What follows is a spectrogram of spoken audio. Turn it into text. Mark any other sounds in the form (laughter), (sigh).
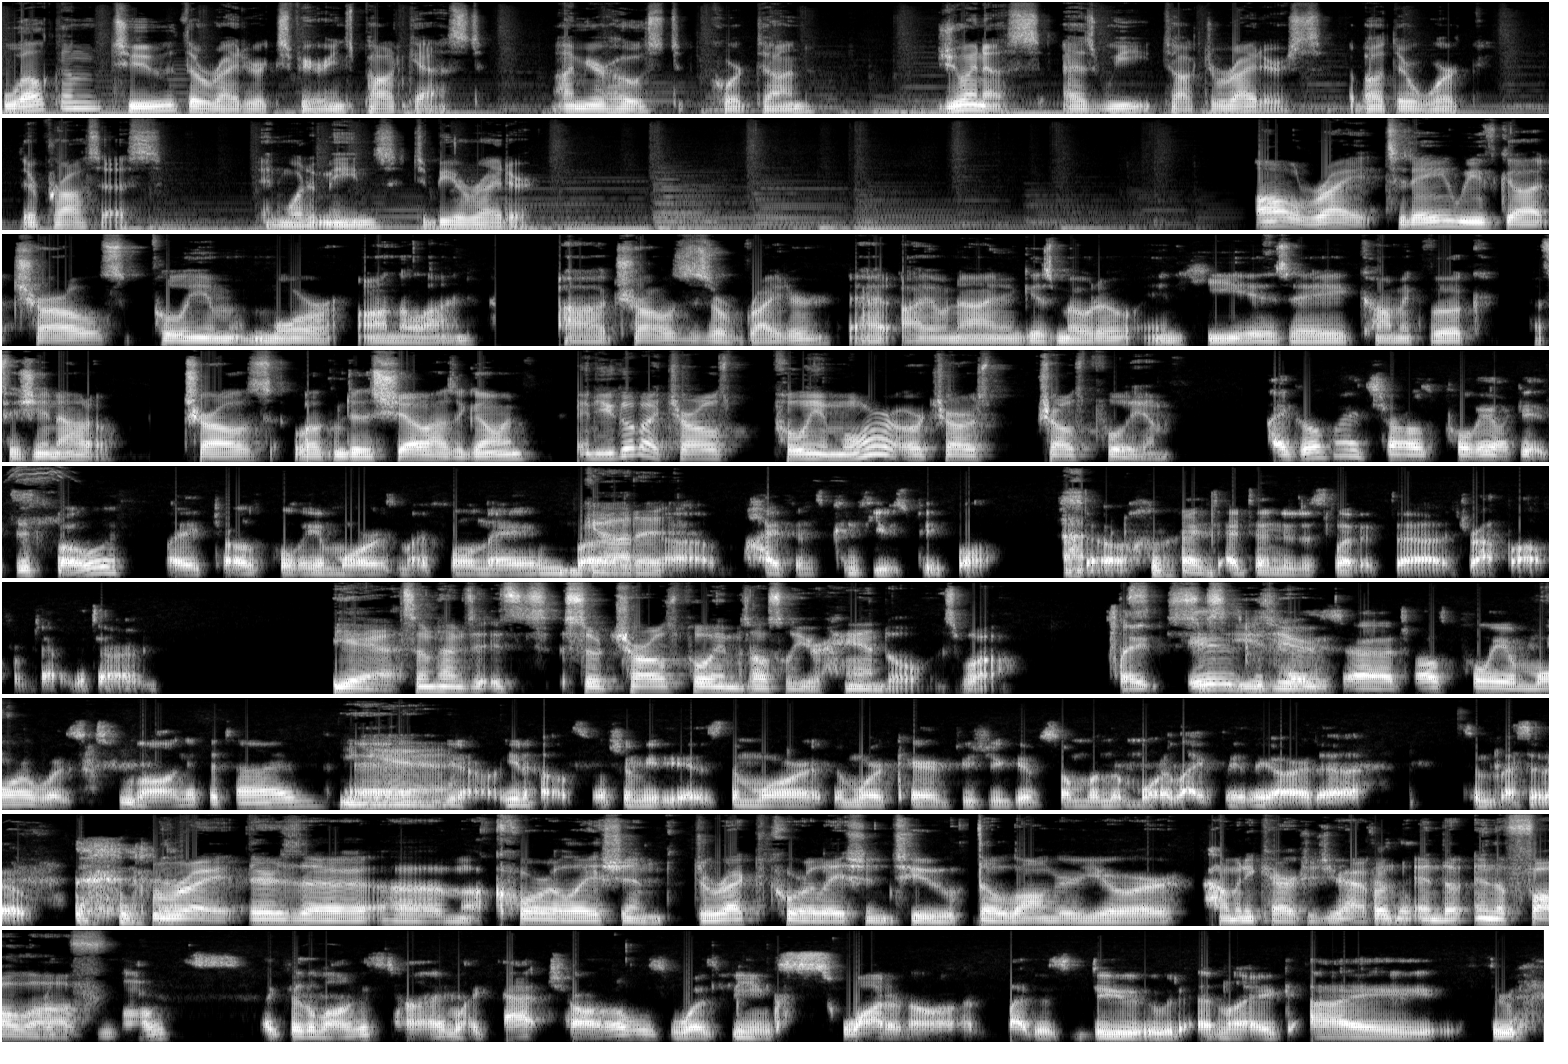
Welcome to the Writer Experience Podcast. I'm your host, Court Dunn. Join us as we talk to writers about their work, their process, and what it means to be a writer. All right, today we've got Charles Pulliam Moore on the line. Uh, Charles is a writer at IO9 and Gizmodo, and he is a comic book aficionado. Charles, welcome to the show. How's it going? And do you go by Charles Pulliam Moore or Charles Charles Pulliam? I go by Charles Pulliam. Like it's just both. Like Charles Pulliam Moore is my full name, but Got it. Um, hyphens confuse people. Uh, So (laughs) I, I tend to just let it uh, drop off from time to time. Yeah, sometimes it's so Charles Pulliam is also your handle as well. It It's is easier. because uh, Charles Pulliam Moore was too long at the time. Yeah. And, you know, you know how social media is. The more the more characters you give someone, the more likely they are to to mess it up. (laughs) right. There's a, um, a correlation, direct correlation to the longer your how many characters you have, the- and the and the fall off. For the longest- like for the longest time, like at Charles was being swatted on by this dude, and like I through (laughs)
